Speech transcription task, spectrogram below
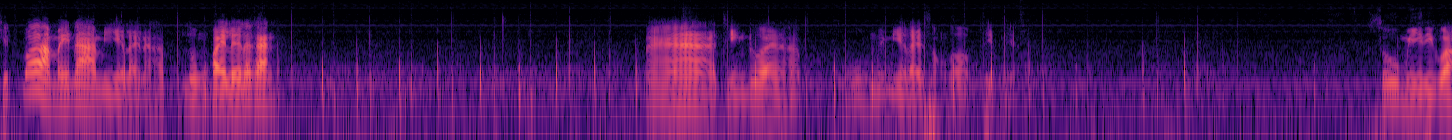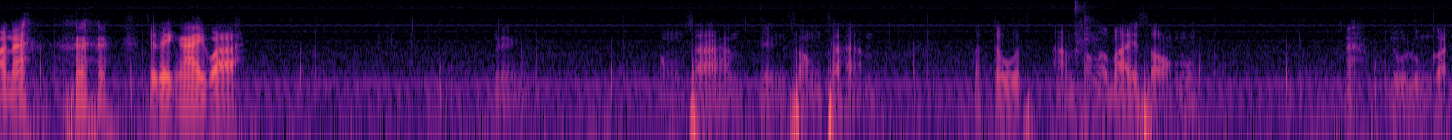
คิดว่าไม่น่ามีอะไรนะครับ ลงไปเลยแล้วกันอ่าจริงด้วยนะครับโอ้ไม่มีอะไรสองรอบติดเนี่ย สู้มีดีกว่านะ จะได้ง่ายกว่าหนึ่งสองสามหนึ่งสองสามประตูสามช่องระบายสอง ลุงก่อน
